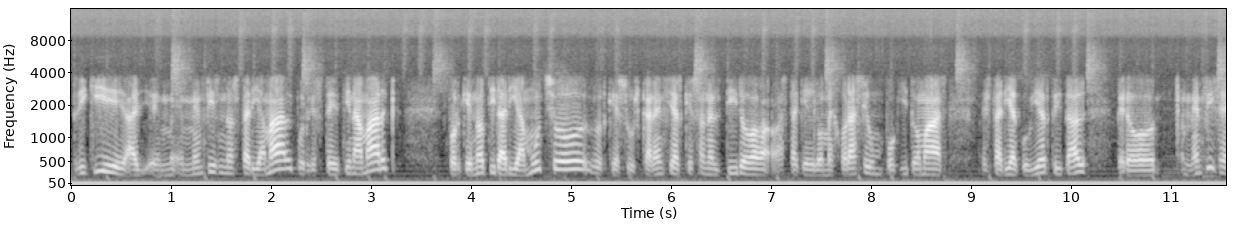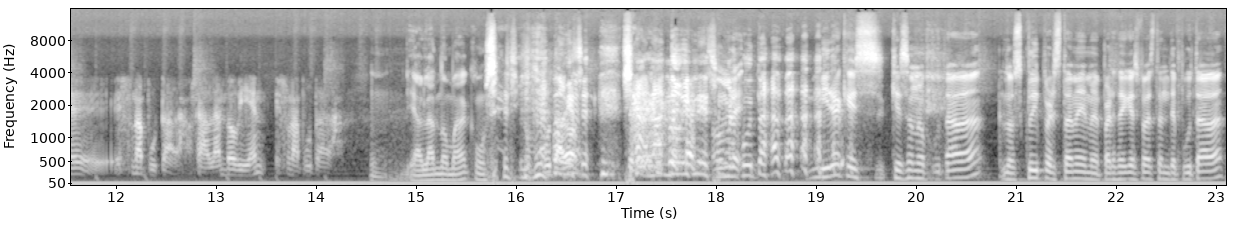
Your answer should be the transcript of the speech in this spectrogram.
Ricky en Memphis no estaría mal porque este tiene a Mark, porque no tiraría mucho, porque sus carencias que son el tiro hasta que lo mejorase un poquito más estaría cubierto y tal, pero Memphis eh, es una putada, o sea, hablando bien, es una putada. Y hablando mal. Putada. Si hablando bien es Hombre, una putada. Mira que es, que es una putada. Los Clippers también me parece que es bastante putada.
